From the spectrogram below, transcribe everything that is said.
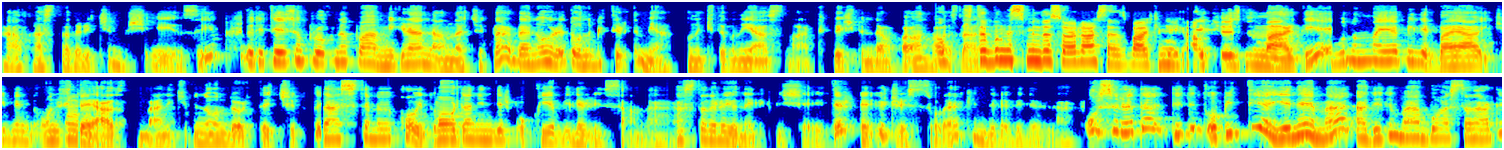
halk hastalar için bir şey yazayım. Böyle televizyon programı falan migrenle anlatacaklar. Ben orada onu bitirdim ya. Onun kitabını yazdım artık 5000'den falan fazla. O kitabın ismini de söylerseniz belki migran... çözüm var diye bulunmayabilir. Bayağı 2013'te Hı. yazdım ben. 2014'te çıktı. Ben sisteme koydum. Oradan indirip okuyabilir insanlar. Hastalara yönelik bir şeydir. E, ücretsiz olarak indirebilirler. O sırada dedim ki o bitti ya yeni emel. A, dedim ben bu hastalarda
